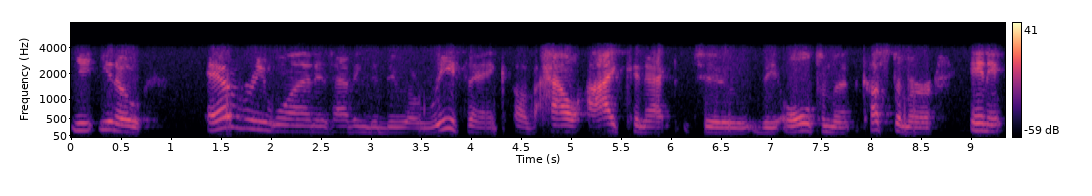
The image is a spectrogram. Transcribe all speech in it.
you, you know, everyone is having to do a rethink of how I connect to the ultimate customer and it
